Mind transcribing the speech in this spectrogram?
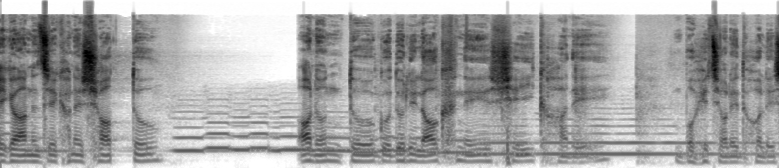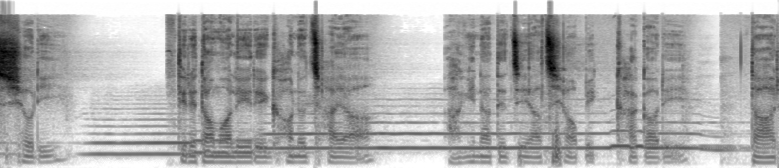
এ গান যেখানে সত্য, অনন্ত গোদলি লগ্নে সেইখানে বহে চলে ধলেশ্বরী। তীরে তমালের ঘন ছায়া আঙিনাতে যে আছে অপেক্ষা করে, তার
